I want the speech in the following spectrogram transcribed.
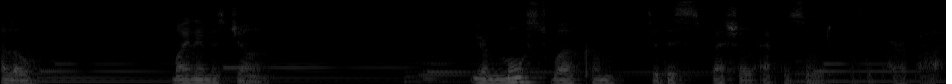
Hello, my name is John. You're most welcome to this special episode of the Prayer Path.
